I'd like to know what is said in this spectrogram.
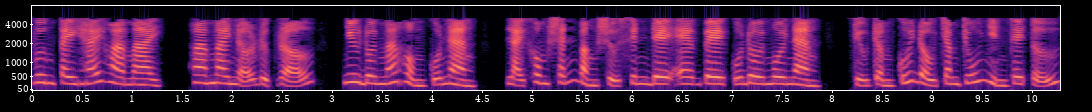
vương tay hái hoa mai, hoa mai nở rực rỡ, như đôi má hồng của nàng, lại không sánh bằng sự xinh đẹp e của đôi môi nàng, Triệu Trầm cúi đầu chăm chú nhìn thê tử,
